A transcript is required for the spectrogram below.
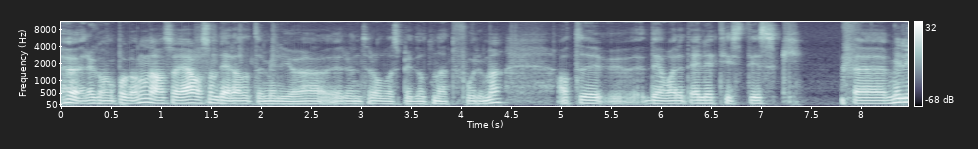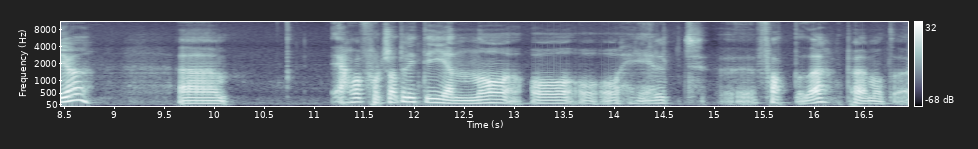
høre gang på gang. Da. Altså, jeg er også en del av dette miljøet rundt rollespill.net-forumet. At eh, det var et elitistisk eh, miljø. Eh, jeg har fortsatt litt igjen å, å, å, å helt uh, fatte det, på en måte.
